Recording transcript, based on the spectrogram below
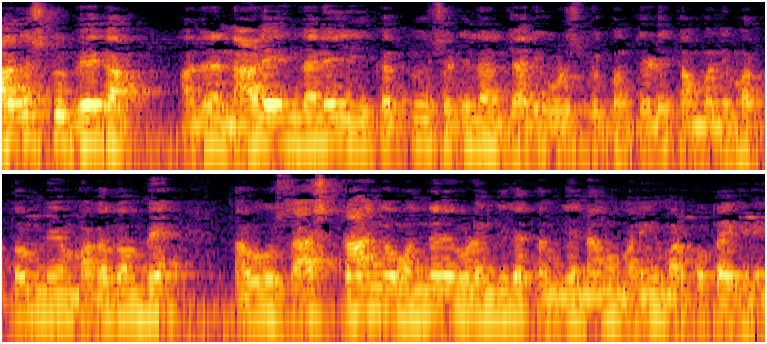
ಆದಷ್ಟು ಬೇಗ, ಅಂದ್ರೆ ನಾಳೆಯಿಂದನೇ ಈ ಕರ್ಫ್ಯೂ ಶೆಡ್ಯೂಲ್ ಜಾರಿಗೊಳಿಸಬೇಕು ಅಂತೇಳಿ ತಮ್ಮಲ್ಲಿ ಮತ್ತೊಮ್ಮೆ, ಮಗದೊಮ್ಮೆ ತಾವು ಸಾಷ್ಟಾಂಗ ವಂದನೆಗಳೊಂದಿಗೆ ತಮಗೆ ನಾನು ಮನವಿ ಮಾಡ್ಕೊತಾ ಇದ್ದೀನಿ.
